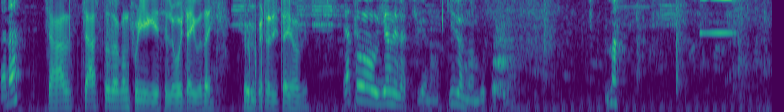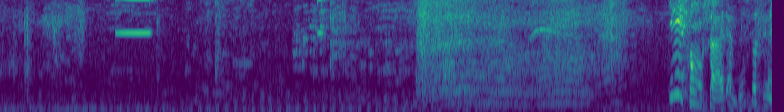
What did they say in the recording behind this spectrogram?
তাই না? চার্জ চার্জ তো তখন ফুরিয়ে গিয়েছিল ওইটাই ওই ব্যাটারিটাই হবে। এত ইয়ে হয়ে যাচ্ছে কেন? কি জন্য? আমি বুঝতেছি না সমস্যা? এটা বুঝতেছি না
